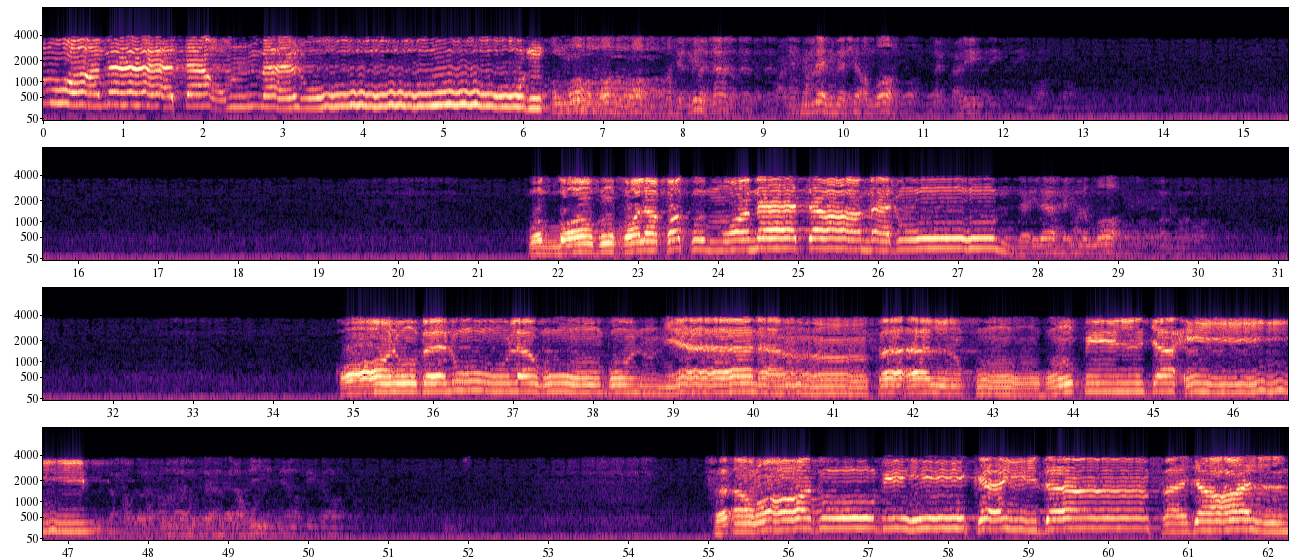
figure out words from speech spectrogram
والله خلقكم وما تعملون. لا إله إلا الله. قالوا بنوا له بنيانا فألقوه في الجحيم لا حول ولا قوة إلا بالله العظيم فأرادوا به كيدا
